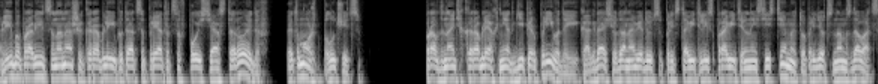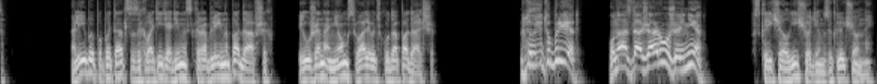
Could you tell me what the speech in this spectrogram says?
Либо пробиться на наши корабли и пытаться прятаться в поясе астероидов, это может получиться. Правда, на этих кораблях нет гиперпривода, и когда сюда наведаются представители исправительной системы, то придется нам сдаваться. Либо попытаться захватить один из кораблей нападавших и уже на нем сваливать куда подальше. «Да это бред! У нас даже оружия нет!» — вскричал еще один заключенный.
